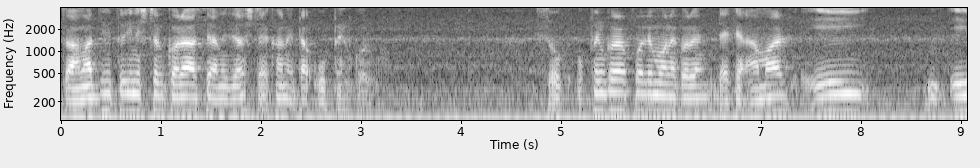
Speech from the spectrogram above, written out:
তো আমার যেহেতু ইনস্টল করা আছে, আমি জাস্ট এখন এটা ওপেন করব। সো ওপেন করার পরে মনে করেন, দেখেন আমার এই এই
